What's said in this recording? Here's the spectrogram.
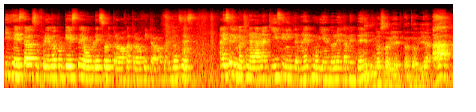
Y se estaba sufriendo porque este hombre solo trabaja, trabaja y trabaja. Entonces, ahí se lo imaginarán aquí sin internet muriendo lentamente. Y, y no sabía que tanto había. Ah,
